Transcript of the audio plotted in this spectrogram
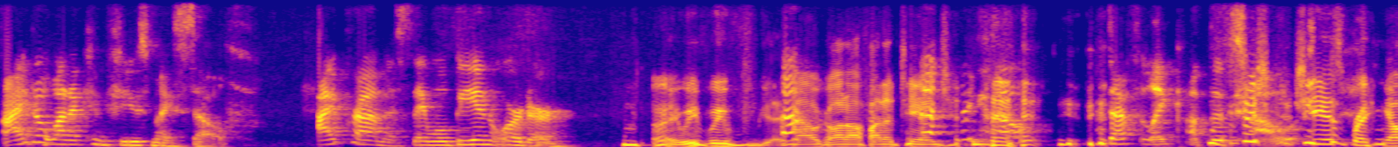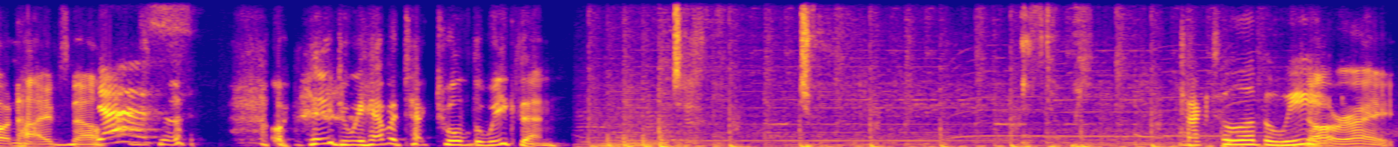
I don't want to confuse myself. I promise they will be in order. All right, we've we've now gone off on a tangent. No, definitely cut this she, out. she is breaking out knives now. Yes. Oh, hey, do we have a tech tool of the week then? Tech tool of the week. All right.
